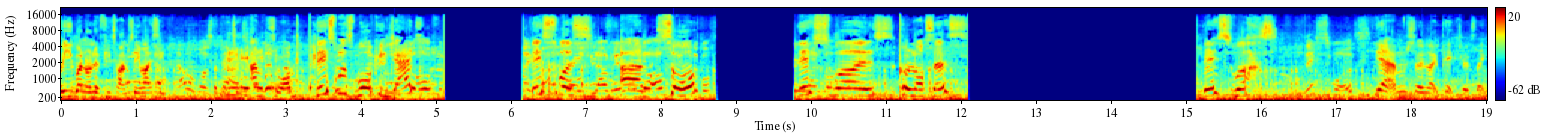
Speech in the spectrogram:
We went on it a few times, so you might see some pictures. And Swarm. This was Walking Dead. This was um, Saw. This was Colossus. This was This was. yeah. I'm just showing like pictures, like.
